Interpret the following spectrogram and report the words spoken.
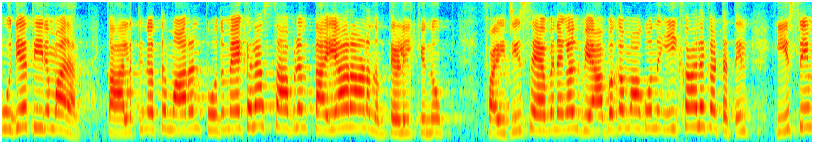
പുതിയ തീരുമാനം കാലത്തിനൊത്ത് മാറാൻ പൊതുമേഖലാ സ്ഥാപനം തയ്യാറാണെന്നും തെളിയിക്കുന്നു. ഫൈവ് ജി സേവനങ്ങൾ വ്യാപകമാകുന്ന ഈ കാലഘട്ടത്തിൽ ഈ സിം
